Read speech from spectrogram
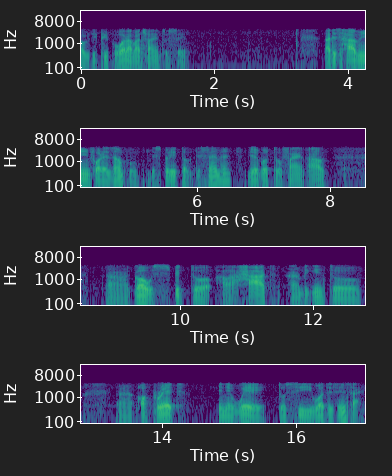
of the people. What am I trying to say? That is having, for example, the spirit of discernment, be able to find out. Uh, God will speak to our heart and begin to uh, operate in a way to see what is inside.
